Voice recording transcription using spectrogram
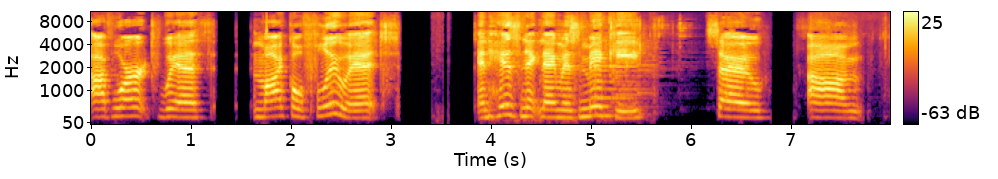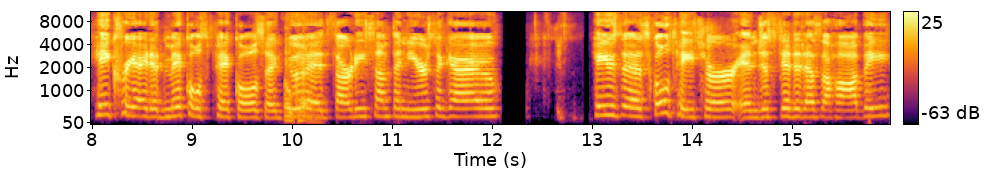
I've worked with Michael Fluitt, and his nickname is Mickey. So um, he created Mickle's Pickles a good Okay. 30 something years ago. He was a school teacher and just did it as a hobby.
